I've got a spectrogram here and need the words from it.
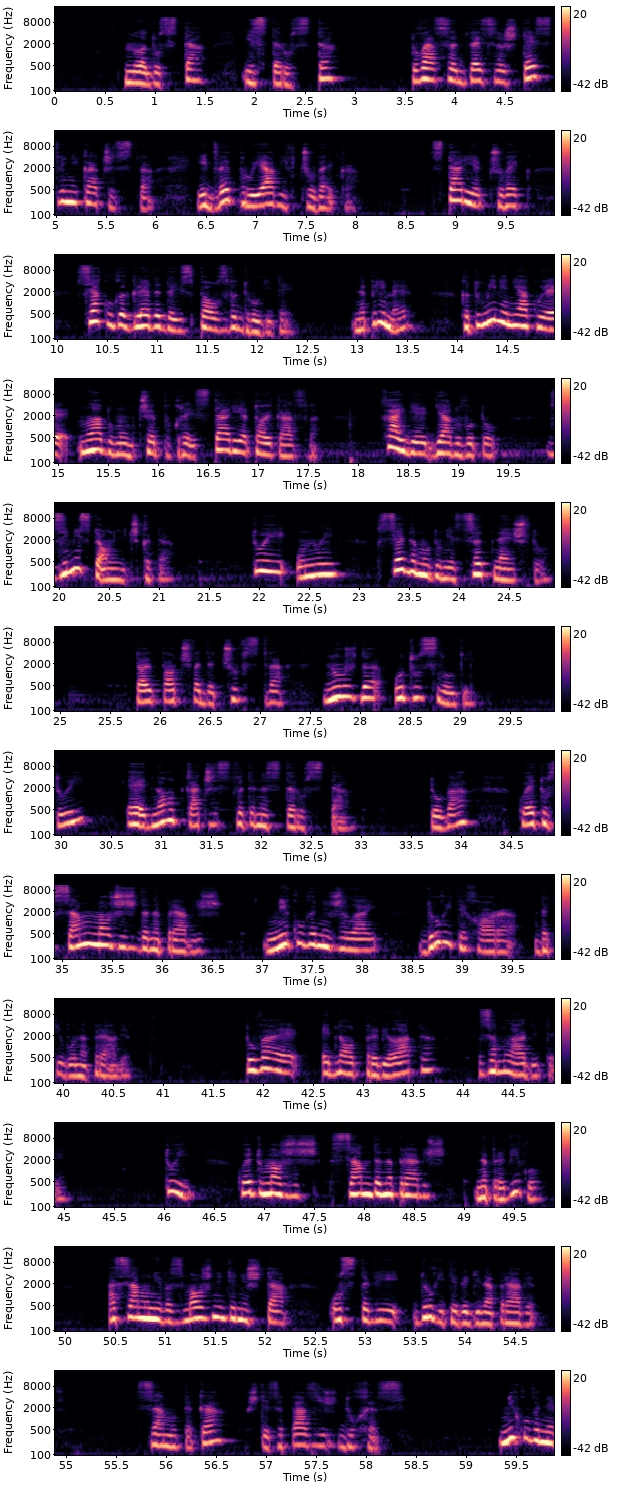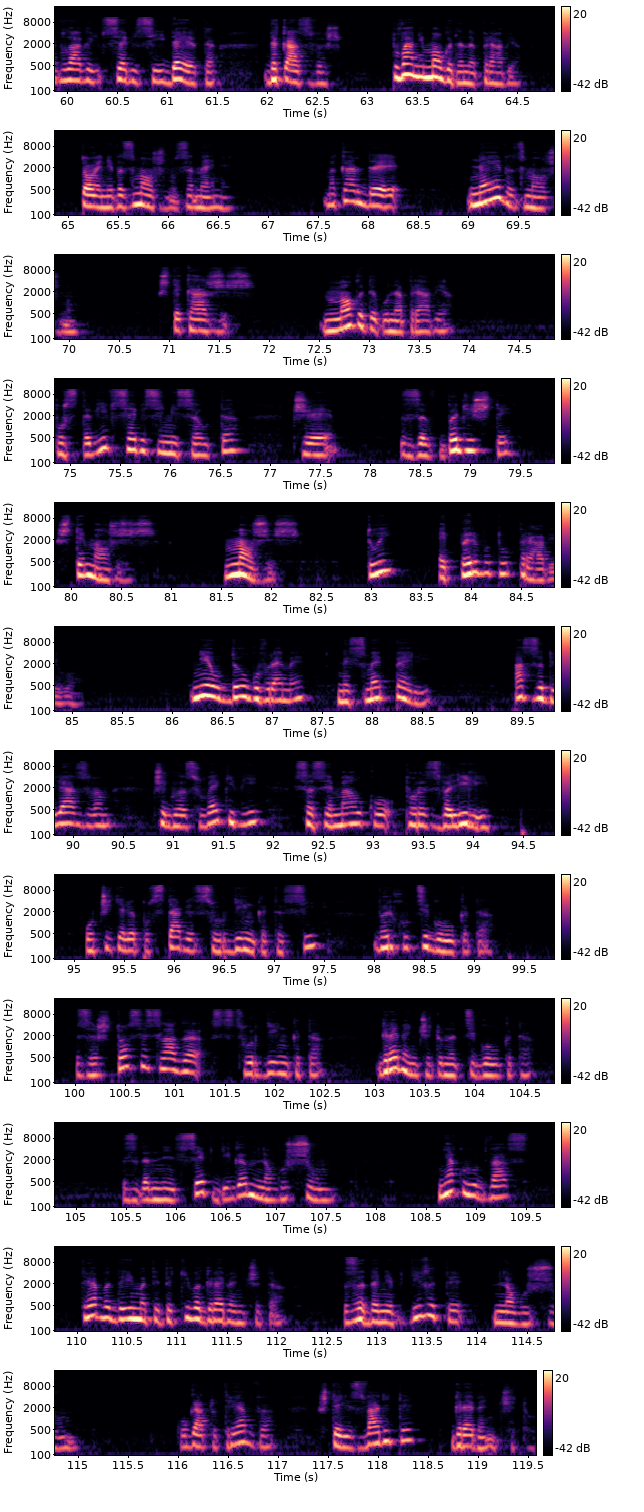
Младостта и старостта — това са две съществени качества и две прояви в човека. Старият човек всякога гледа да използва другите. Например, като мине някое младо момче покрай стария, той казва — хайде, дядовото, вземи стомничката. Той, онуй, все да му донесат нещо. Той почва да чувства нужда от услуги. Той е едно от качествата на старостта. Това, което сам можеш да направиш, никога не желай другите хора да ти го направят. Това е едно от правилата за младите. Той, което можеш сам да направиш, направи го, а само невъзможните неща остави другите да ги направят. Само така ще запазиш духа си. Никога не влагай в себе си идеята да казваш — това не мога да направя, то е невъзможно за мене. Макар да е не е възможно, ще кажеш — мога да го направя. Постави в себе си мисълта, че за в бъдеще ще можеш. Можеш. Той е първото правило. Ние от дълго време не сме пели. Аз забелязвам, че гласовете ви са се малко поразвалили. Учителя поставя сурдинката си върху цигулката. Защо се слага сурдинката, гребенчето на цигулката? За да не се вдига много шум. Някой от вас трябва да имате такива гребенчета, за да не вдигате много шум. Когато трябва, ще извадите гребенчето.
